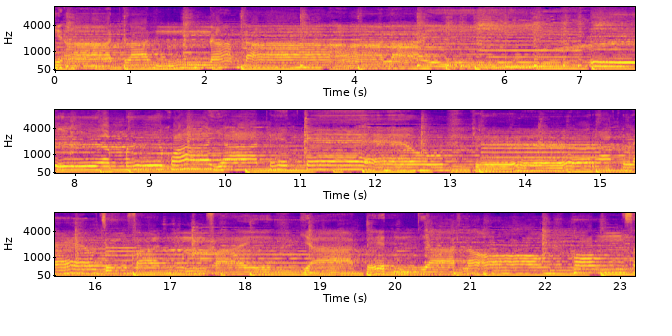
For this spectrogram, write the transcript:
มีอาจกลั้นน้ำตาไหลเอื้อมมือคว้าหยาดเพชรแก้วเผลอรักแล้วจึงฝันใฝ่หยาดเพชรหยาดละอองห้องใส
